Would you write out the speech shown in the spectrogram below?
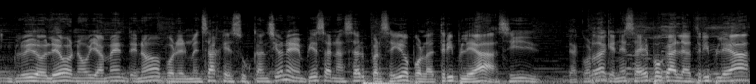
incluido León obviamente, ¿no? Por el mensaje de sus canciones, empiezan a ser perseguidos por la AAA, ¿sí? ¿Te acordás que en esa época la AAA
